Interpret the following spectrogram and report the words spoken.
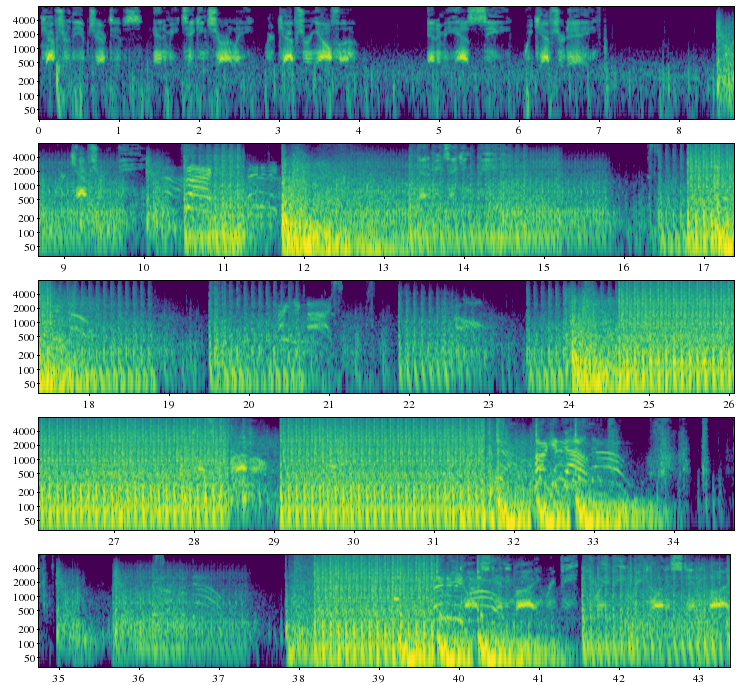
Capture the objectives. Enemy taking Charlie. We're capturing Alpha. Enemy has C. We captured A. We're capturing B. Flag! Enemy! Enemy taking B. Changing mag! Capturing Bravo. Target down! Enemy Recon down! standing by. Repeat. UAV recon is standing by.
